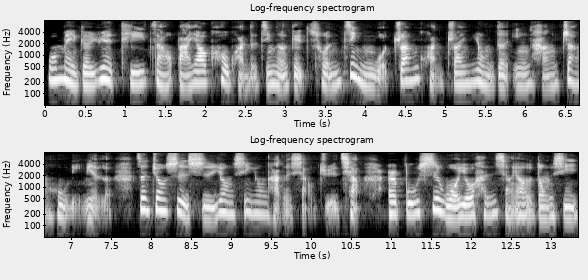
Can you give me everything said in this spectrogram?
我每个月提早把要扣款的金额给存进我专款专用的银行账户里面了，这就是使用信用卡的小诀窍，而不是我有很想要的东西。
